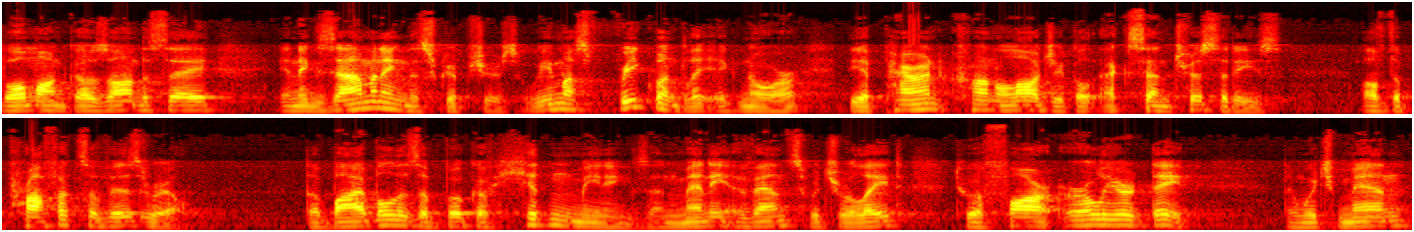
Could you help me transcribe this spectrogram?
Beaumont goes on to say In examining the scriptures, we must frequently ignore the apparent chronological eccentricities of the prophets of Israel. The Bible is a book of hidden meanings and many events which relate to a far earlier date than which men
